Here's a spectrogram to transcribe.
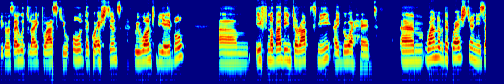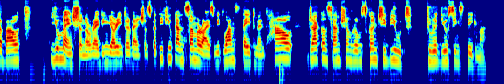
because I would like to ask you all the questions. We won't be able, um, if nobody interrupts me, I go ahead. Um, one of the question is about you mentioned already in your interventions, but if you can summarize with one statement how drug consumption rooms contribute to reducing stigma.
